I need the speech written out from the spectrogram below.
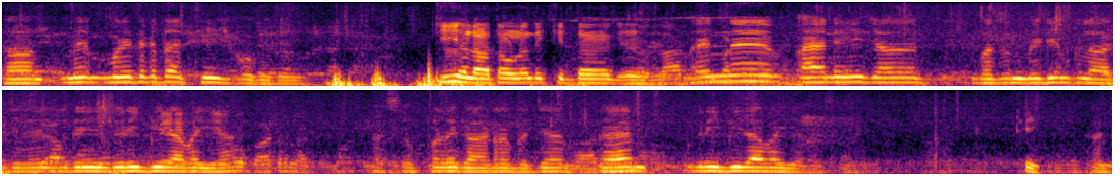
ਤਾਂ ਮੇ- ਮੇਰੇ ਤੱਕ ਤਾਂ ਇੱਥੇ ਹੀ ਹੋ ਗਏ ਸੀ। ਕੀ ਹਾਲਾਤ ਆ ਉਹਨਾਂ ਦੇ? ਕਿਦਾਂ ਅਹ, ਇੰਨੇ ਐ ਨਹੀਂ ਜਦ ਬਸ ਮੀਡੀਅਮ ਕਲਾਸ ਦੇ ਗਰੀਬ ਗਰੀਬੀ ਦਾ ਭਾਈ ਆ। ਬਸ ਉੱਪਰ ਦੇ ਗਾਰਡਰ ਵੱਜਿਆ ਹੈ ਗਰੀਬੀ ਦਾ ਭਾਈ ਆ ਬਸ। ਠੀਕ। ਹਾਂਜੀ।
